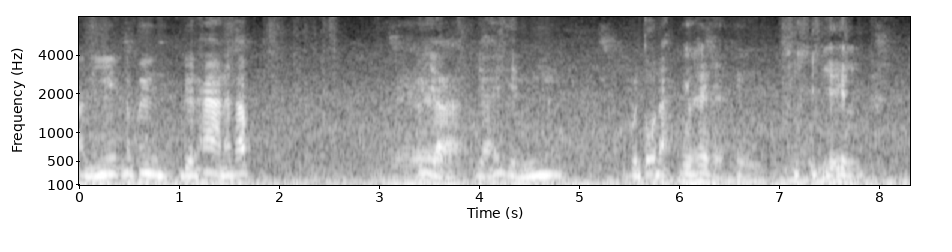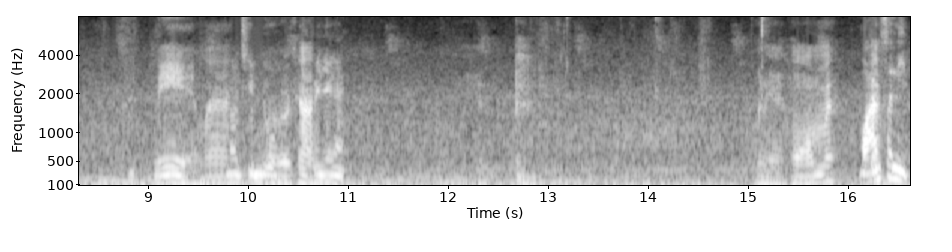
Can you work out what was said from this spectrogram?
อันนี้น้ำผึ้งเดือนห้านะครับก็อย่าอย่าให้เห็นบนโต๊ะนะไม่ให้ไหนเย็นนี่มาลองชิมดู รสชาติเป็นยังไง เป็น ไงหอมไหมหวานสนิท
